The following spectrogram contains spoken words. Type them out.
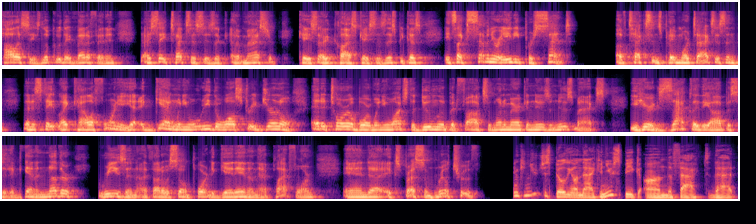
policies. Look who they benefit. And I say Texas is a, a master case, a class case is this because it's like 70 or 80% of Texans pay more taxes than, than a state like California. Yet again, when you read the Wall Street Journal editorial board, when you watch the Doom Loop at Fox and One American News and Newsmax, you hear exactly the opposite. Again, another reason I thought it was so important to get in on that platform and uh, express some real truth. And can you just building on that, can you speak on the fact that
